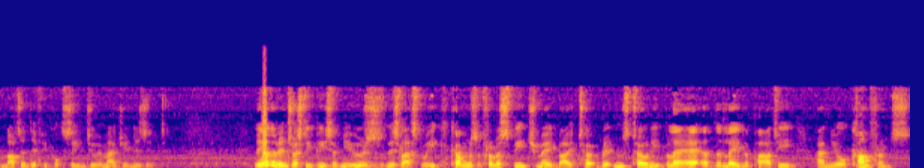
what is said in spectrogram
Not a difficult scene to imagine, is it? The other interesting piece of news this last week comes from a speech made by to- Britain's Tony Blair at the Labour Party annual conference.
